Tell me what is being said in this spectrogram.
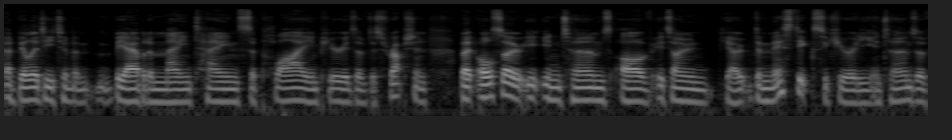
ability to be able to maintain supply in periods of disruption, but also in terms of its own you know domestic security, in terms of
